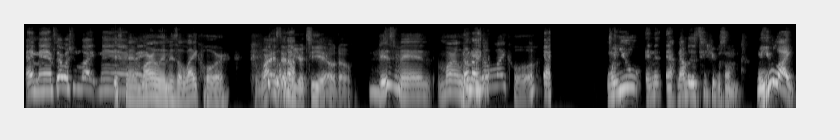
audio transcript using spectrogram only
hey, man, if that what you like, man, This man hey, Marlon is a like whore. Why is that on your TL though? This man Marlon No, no, is he- a like whore. When you and, this, and I'm gonna just teach people something. When you like,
